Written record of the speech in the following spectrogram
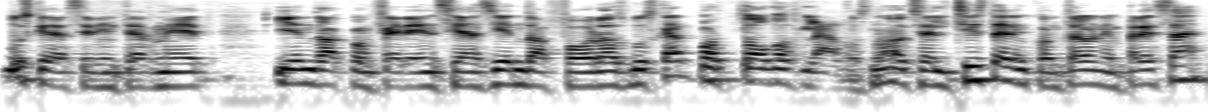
búsquedas en internet, yendo a conferencias, yendo a foros, buscar por todos lados, ¿no? O sea, el chiste era encontrar una empresa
